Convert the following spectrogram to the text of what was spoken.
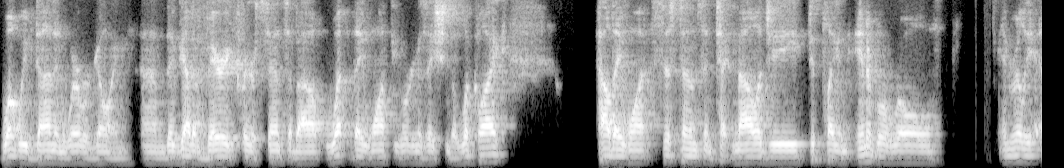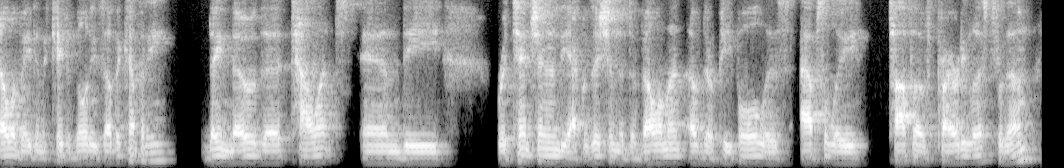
what we've done and where we're going. Um, they've got a very clear sense about what they want the organization to look like, how they want systems and technology to play an integral role in really elevating the capabilities of the company. They know the talent and the retention, the acquisition, the development of their people is absolutely top of priority list for them.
